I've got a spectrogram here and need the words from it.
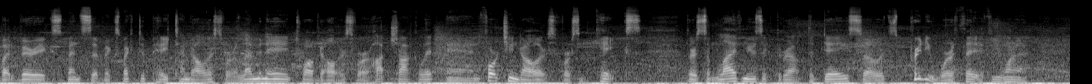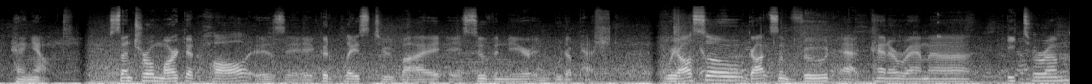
but very expensive. Expect to pay $10 for a lemonade, $12 for a hot chocolate, and $14 for some cakes. There's some live music throughout the day, so it's pretty worth it if you want to hang out. Central Market Hall is a good place to buy a souvenir in Budapest. We also got some food at Panorama Étterem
